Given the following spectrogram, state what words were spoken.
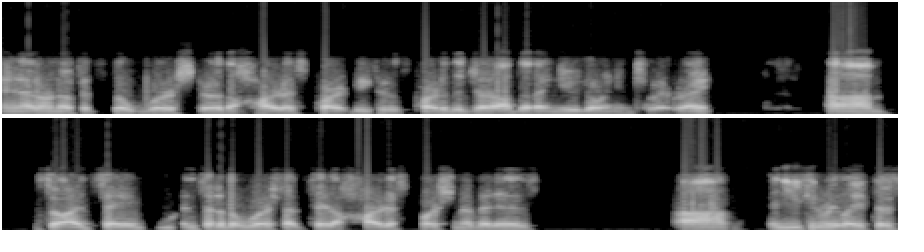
and I don't know if it's the worst or the hardest part because it's part of the job that I knew going into it, right? Um, so I'd say instead of the worst, I'd say the hardest portion of it is, um, and you can relate this,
